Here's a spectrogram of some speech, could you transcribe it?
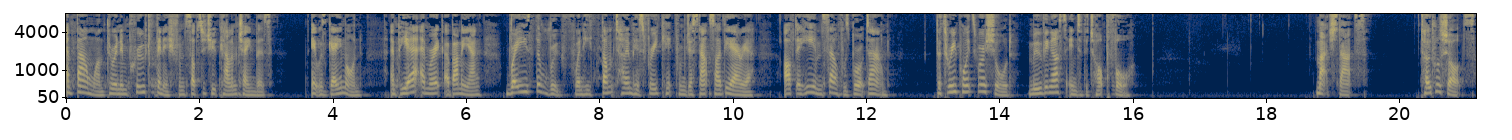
and found one through an improved finish from substitute Callum Chambers. It was game on, and Pierre-Emerick Aubameyang raised the roof when he thumped home his free kick from just outside the area after he himself was brought down. The three points were assured, moving us into the top four. Match stats. Total shots.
